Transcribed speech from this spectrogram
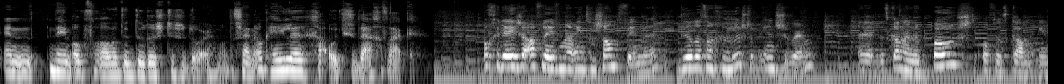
En neem ook vooral natuurlijk de rust tussendoor. Want er zijn ook hele chaotische dagen vaak. Mocht je deze aflevering nou interessant vinden, deel dat dan gerust op Instagram. Uh, dat kan in een post of dat kan in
